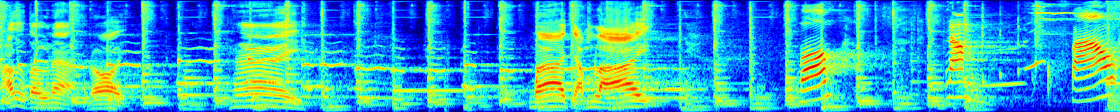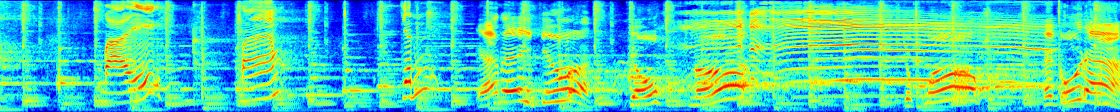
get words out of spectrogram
thở từ từ nè rồi hai ba chậm lại bốn năm sáu bảy tám chín gạt đi chưa chục nữa chục một cái cuối nè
